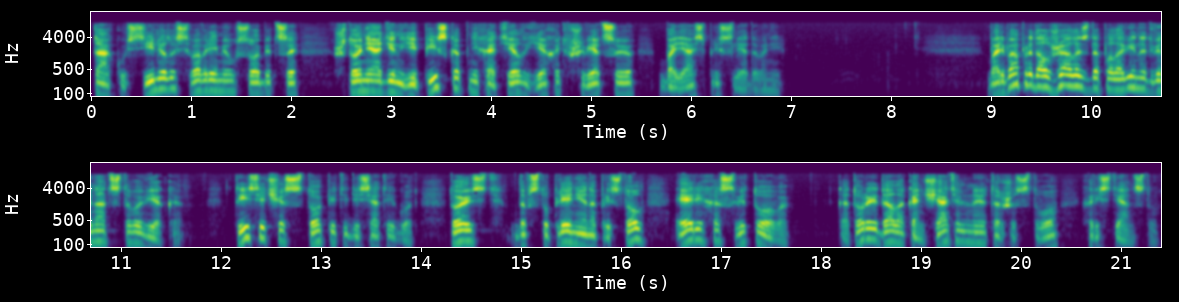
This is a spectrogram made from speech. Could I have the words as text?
так усилилось во время усобицы, что ни один епископ не хотел ехать в Швецию, боясь преследований. Борьба продолжалась до половины XII века, 1150 год, то есть до вступления на престол Эриха Святого, который дал окончательное торжество христианству.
